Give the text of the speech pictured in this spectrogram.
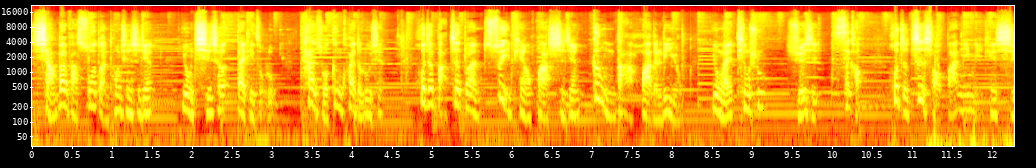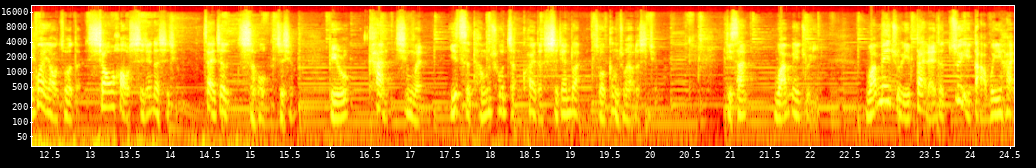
想办法缩短通勤时间，用骑车代替走路。探索更快的路线，或者把这段碎片化时间更大化的利用，用来听书、学习、思考，或者至少把你每天习惯要做的消耗时间的事情，在这时候执行。比如看新闻，以此腾出整块的时间段做更重要的事情。第三，完美主义，完美主义带来的最大危害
